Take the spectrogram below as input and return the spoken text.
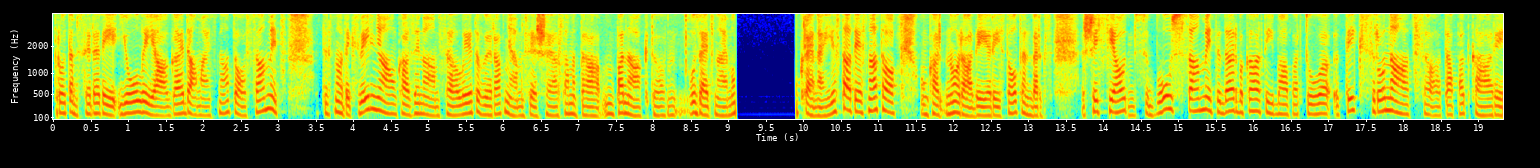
protams, ir arī jūlijā gaidāmais NATO samits. Tas notiks Viļņā, un, kā zināms, Lietuva ir apņēmusies šajā samatā panākt uzaicinājumu. Ukrainai iestāties NATO, un kā norādīja arī Stoltenbergs, šis jautājums būs samita darba kārtībā, par to tiks runāts, tāpat kā arī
